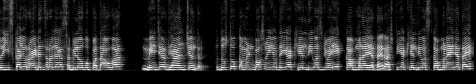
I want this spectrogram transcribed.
तो इसका जो राइट आंसर हो जाएगा, सभी लोगों को पता होगा, मेजर ध्यानचंद्र तो दोस्तों कमेंट बॉक्स में ये बताइएगा, खेल दिवस जो है, ये कब मनाया जाता है? राष्ट्रीय खेल दिवस कब मनाया जाता है?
